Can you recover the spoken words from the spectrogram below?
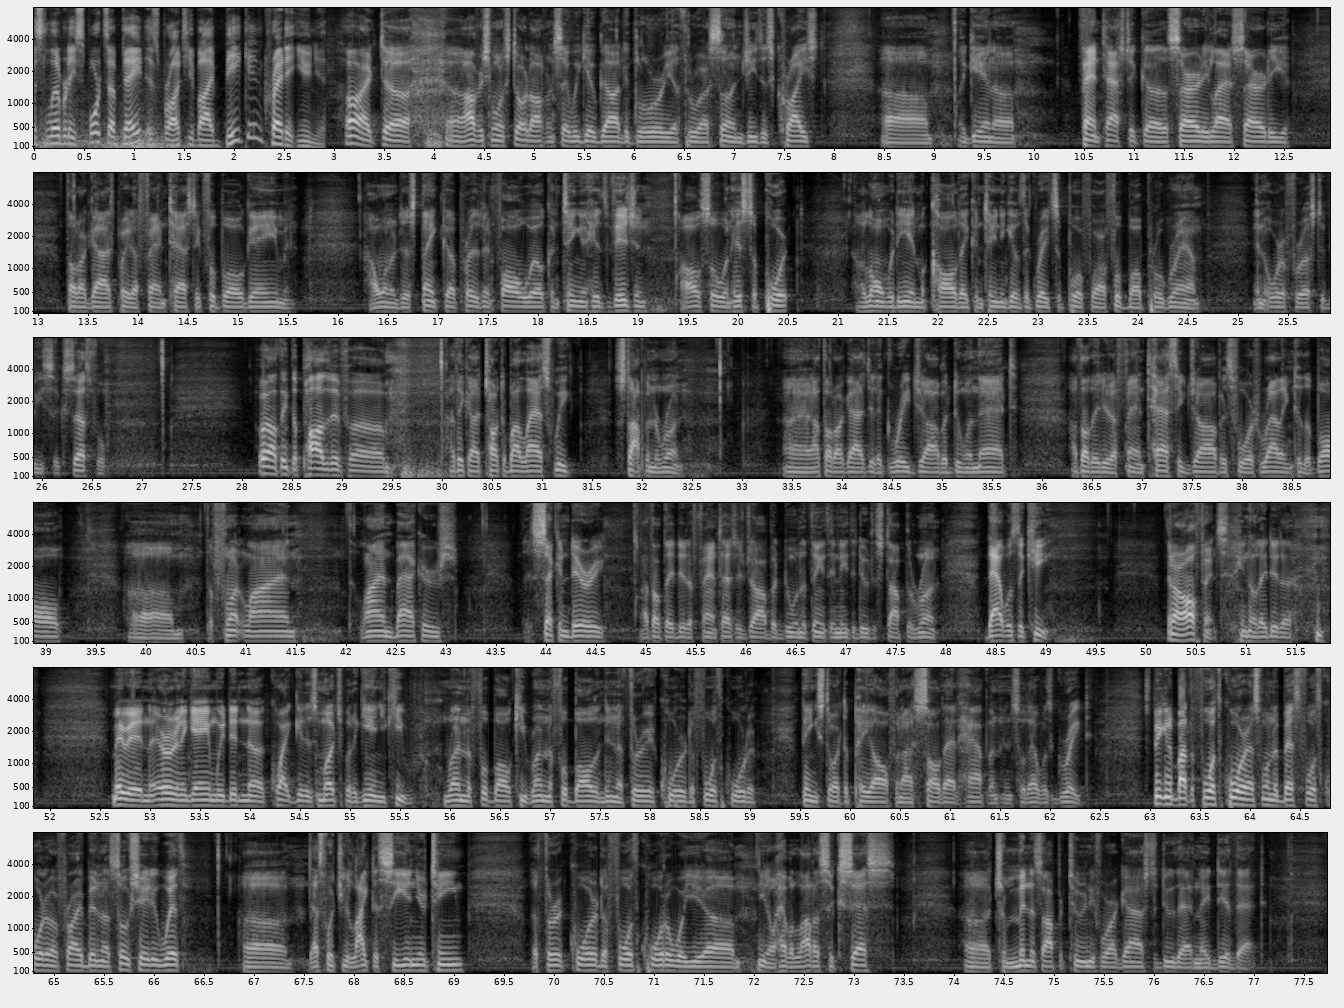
This Liberty Sports Update is brought to you by Beacon Credit Union. All right. Uh, uh, obviously, want to start off and say we give God the glory uh, through our Son, Jesus Christ. Um, again, a fantastic uh, Saturday, last Saturday. Thought our guys played a fantastic football game. And I want to just thank uh, President Falwell, continue his vision, also in his support, along with Ian McCaw. They continue to give us a great support for our football program in order for us to be successful. Well, I think the positive, um, I think I talked about last week, stopping the run. And I thought our guys did a great job of doing that. I thought they did a fantastic job as far as rallying to the ball. Um, the front line, the linebackers, the secondary, I thought they did a fantastic job of doing the things they need to do to stop the run. That was the key. Then our offense, you know, they did a maybe in the early in the game we didn't uh, quite get as much, but again, you keep running the football, keep running the football, and then the third quarter, the fourth quarter, things start to pay off, and I saw that happen, and so that was great. Speaking about the fourth quarter, that's one of the best fourth quarter I've probably been associated with. Uh, that's what you like to see in your team. The third quarter, the fourth quarter, where you uh, you know have a lot of success. Uh, tremendous opportunity for our guys to do that, and they did that.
